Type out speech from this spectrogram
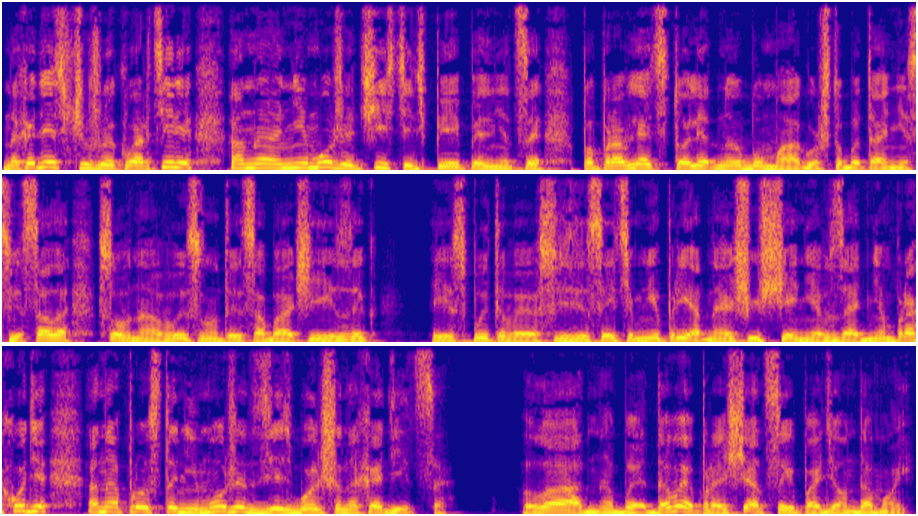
Находясь в чужой квартире, она не может чистить пепельницы, поправлять туалетную бумагу, чтобы та не свисала, словно высунутый собачий язык, и испытывая в связи с этим неприятное ощущение в заднем проходе, она просто не может здесь больше находиться. «Ладно, Бет, давай прощаться и пойдем домой.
